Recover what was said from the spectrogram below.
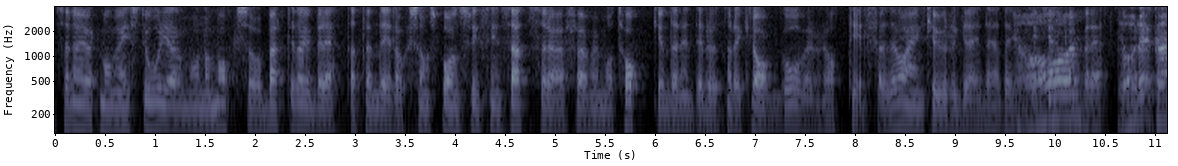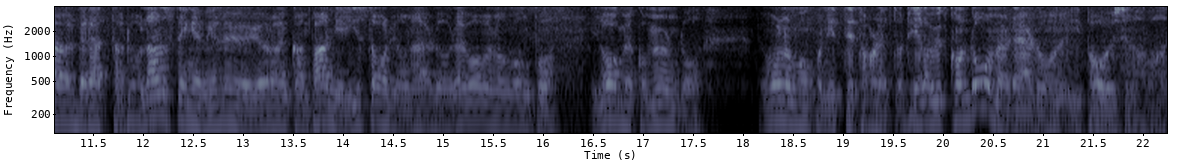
Sen har jag hört många historier om honom också. Bertil har ju berättat en del också om sponsringsinsatser jag för mig mot hockeyn där ni delade ut några reklamgåvor vid något tillfälle. Det var en kul grej. Det, det ja, jag kan berätta. Ja, det kan jag väl berätta. Då. Landstinget ville ju göra en kampanj i stadion här då. Det var väl någon gång på, i lag med kommun då. Det var någon gång på 90-talet och dela ut kondomer där då i pauserna. Va?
